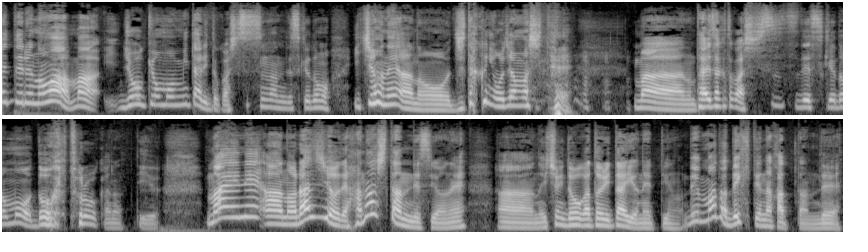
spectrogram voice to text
えてるのは、まあ、状況も見たりとかしつつなんですけども、一応ね、あの、自宅にお邪魔して、まあ、あの、対策とかしつつですけども、動画撮ろうかなっていう。前ね、あの、ラジオで話したんですよね。あの、一緒に動画撮りたいよねっていうの。で、まだできてなかったんで、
